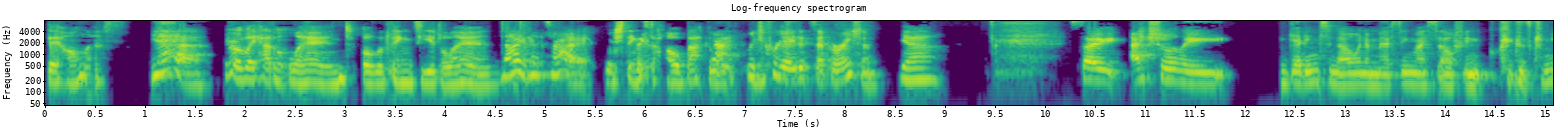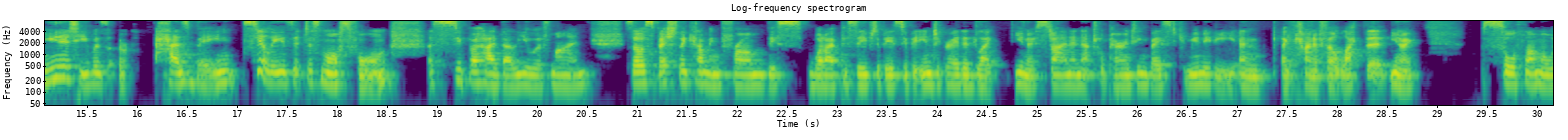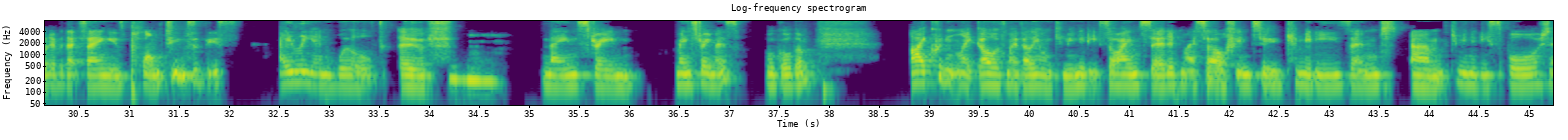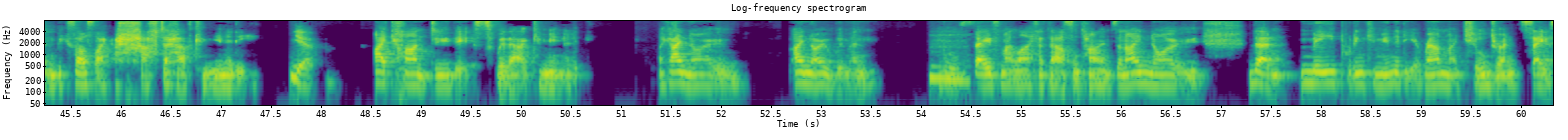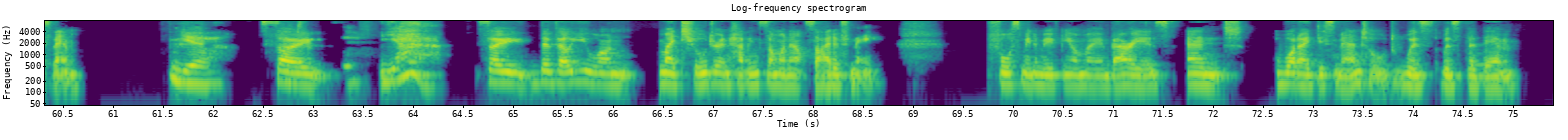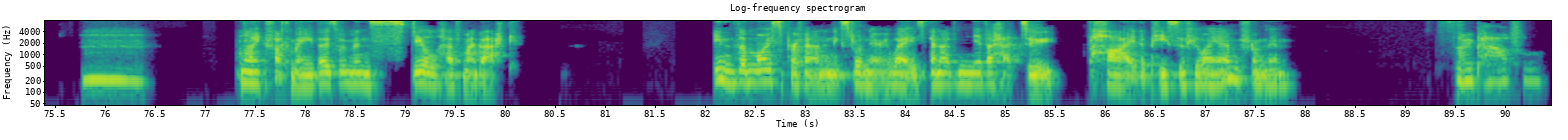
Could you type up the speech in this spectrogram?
their wholeness. Yeah. You probably hadn't learned all the things you'd learned. No, that's right. Which things to hold back yeah. Which created separation. Yeah. So actually getting to know and immersing myself in because community was has been. Still is it just morphs form? A super high value of mine. So especially coming from this what i perceive to be a super integrated like you know steiner natural parenting based community and i kind of felt like the you know sore thumb or whatever that saying is plonked into this alien world of mm -hmm. mainstream mainstreamers we'll call them i couldn't let go of my value and community so i inserted myself into committees and um, community sport and because i was like i have to have community yeah i can't do this without community like i know i know women mm. will save my life a thousand times. And I know that me putting community around my children saves them. Yeah. So, Absolutely. yeah. So the value on my children having someone outside of me forced me to move beyond my own barriers. And what I dismantled was was the them. Mm. Like, fuck me, those women still have my back in the most profound and extraordinary ways. And I've never had to hide a piece of who I am from them. So powerful.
